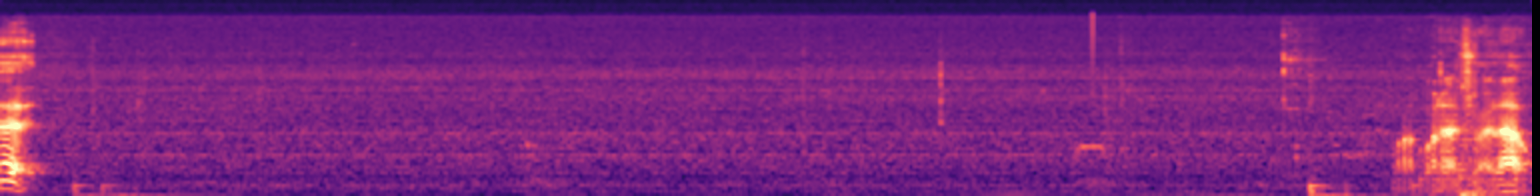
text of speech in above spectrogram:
Shit. Why why not try it out?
